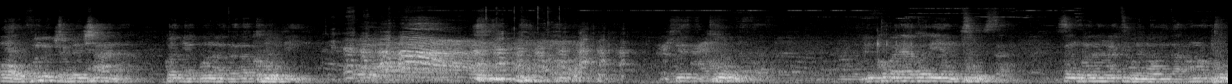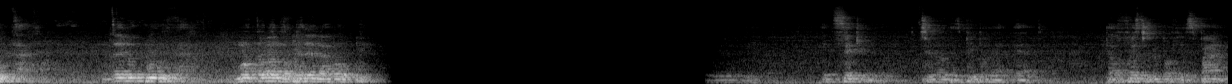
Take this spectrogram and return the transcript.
oh ufuna ukujola echana kodwa ngiyabona kakakhuli. Sesikhupha. Inkqubo yakho iyangithusa. Sengibona ngathi wena wenza amaphutha. Ngicela ukubuza, uma ucabanga uzophelela kuphi? It's sickening to know there's people like that. They'll first rip off your spine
